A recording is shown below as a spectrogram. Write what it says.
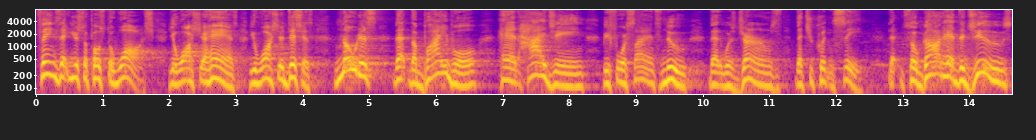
things that you're supposed to wash. You wash your hands, you wash your dishes. Notice that the Bible had hygiene before science knew that it was germs that you couldn't see. That, so God had the Jews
